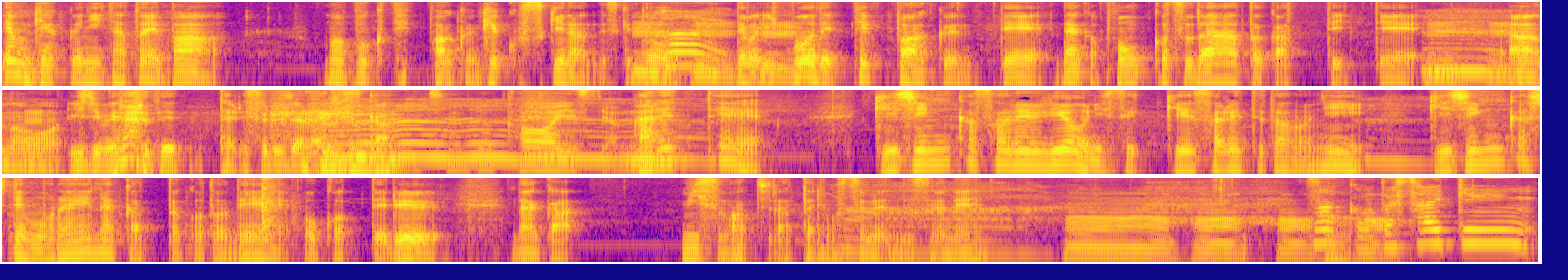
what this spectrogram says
でも逆に例えば、まあ、僕ペッパーくん結構好きなんですけど、うん。はいでも一方でペッパーくんってなんかポンコツだとかって言って、うん。あのいじめられてたりするじゃないですか。いですよねあれって擬人化されるように設計されてたのに、うん。擬人化してもらえなかったことで起こってるなんかミスマッチだったりもするんですよね。なんか私最近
